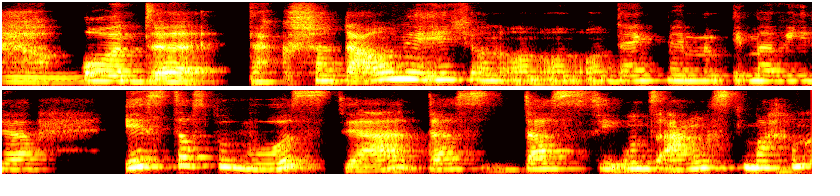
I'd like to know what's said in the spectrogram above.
Mhm. Und äh, da shutdowne ich und, und, und, und denke mir immer wieder, ist das bewusst, ja, dass, dass sie uns Angst machen?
